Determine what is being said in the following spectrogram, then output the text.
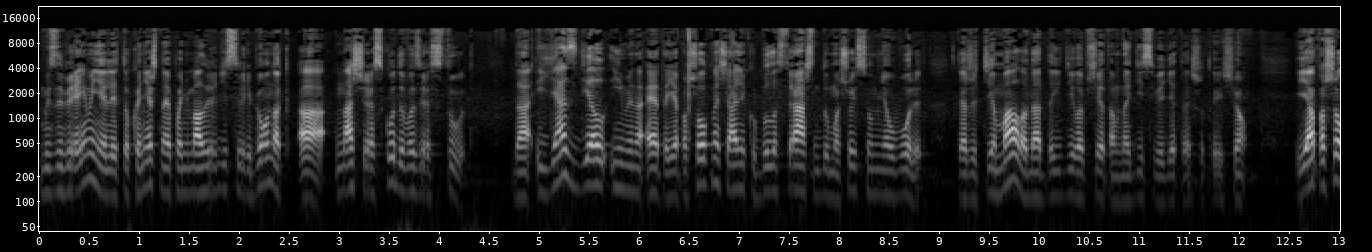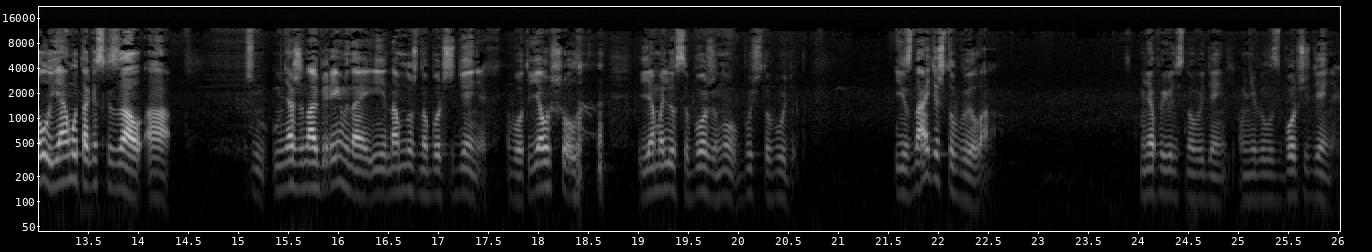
мы забеременели, то, конечно, я понимал, родится ребенок, а наши расходы возрастут. Да, и я сделал именно это. Я пошел к начальнику, было страшно, думаю, что если он меня уволит? Скажет, тебе мало, да, да иди вообще там, найди себе где-то что-то еще. И я пошел, я ему так и сказал, а, у меня жена беременная, и нам нужно больше денег. Вот, и я ушел. Я молился, Боже, ну, будь что будет. И знаете, что было? У меня появились новые деньги, у меня появилось больше денег.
